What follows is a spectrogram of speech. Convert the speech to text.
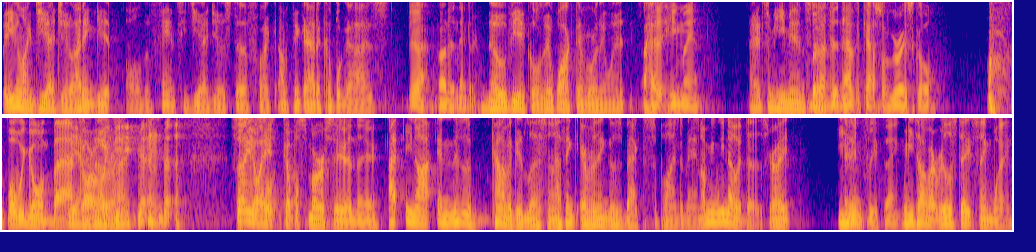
But even like GI Joe, I didn't get all the fancy GI Joe stuff. Like I think I had a couple guys, Yeah, I didn't either. no vehicles. They walked everywhere they went. I had a He Man, I had some He Man stuff. but I didn't have the Castle of Grayskull. well, we're going back, Yeah, aren't know, we? right? so anyway, couple, couple Smurfs here and there. I, you know, I- and this is a, kind of a good lesson. I think everything goes back to supply and demand. I mean, we know it does, right? Even Everything. When you talk about real estate, same way.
